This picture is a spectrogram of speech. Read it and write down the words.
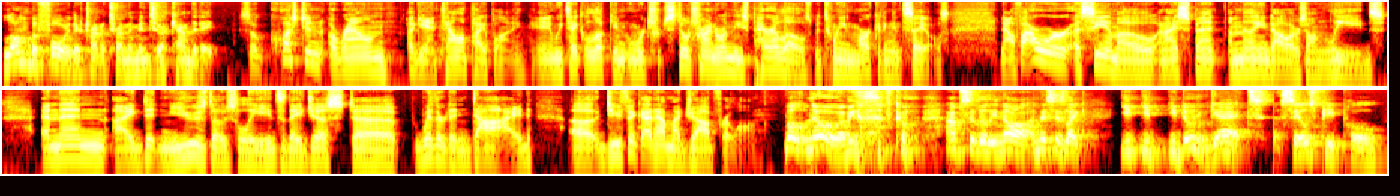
long before they're trying to turn them into a candidate. So, question around again talent pipelining, and we take a look, and we're tr- still trying to run these parallels between marketing and sales. Now, if I were a CMO and I spent a million dollars on leads, and then I didn't use those leads, they just uh, withered and died. Uh, do you think I'd have my job for long? Well, no. I mean, absolutely not. And this is like you, you, you don't get salespeople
